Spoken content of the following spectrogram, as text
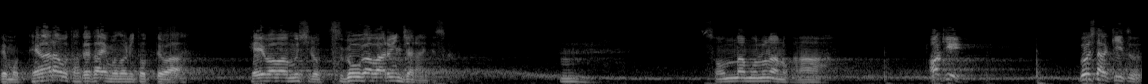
でも手柄を立てたい者にとっては平和はむしろ都合が悪いんじゃないですか。うん。そんなものなのかな。アキどうしたキーツ？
